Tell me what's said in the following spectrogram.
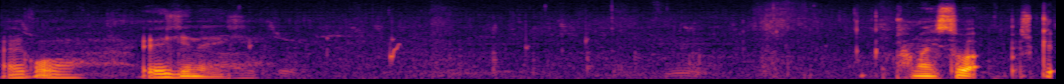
아이고 애기네 애기. 가만히 있어봐 보줄게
